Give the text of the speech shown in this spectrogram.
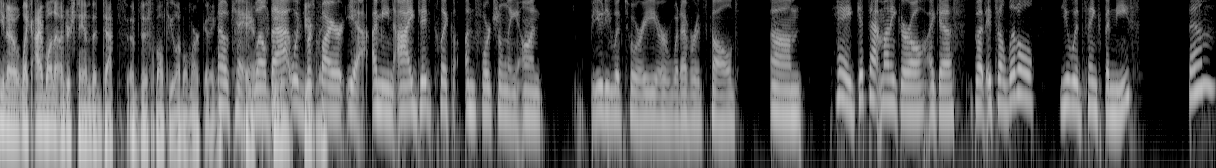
You know, like I want to understand the depths of this multi-level marketing. Okay, scam- well, scheme, that would excuse me. require. Yeah, I mean, I did click, unfortunately, on Beauty with Tori or whatever it's called. Um, hey, get that money, girl. I guess, but it's a little. You would think beneath them,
